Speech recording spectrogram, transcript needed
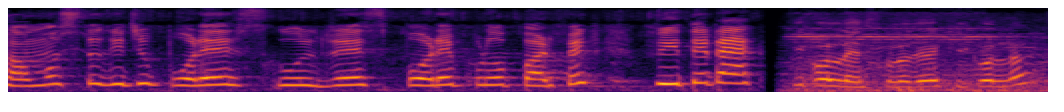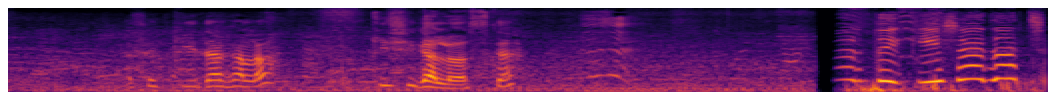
সমস্ত কিছু পরে স্কুল ড্রেস পরে পুরো পারফেক্ট ফিতেটা কি করলে স্কুলে যেয়ে কি করল? আচ্ছা কি দেখাল? কি শিখালো আজকে? তুই কি সাজাচ্ছ?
